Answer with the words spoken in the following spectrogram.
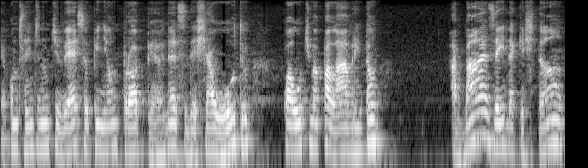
É como se a gente não tivesse opinião própria, né? Se deixar o outro com a última palavra. Então, a base aí da questão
